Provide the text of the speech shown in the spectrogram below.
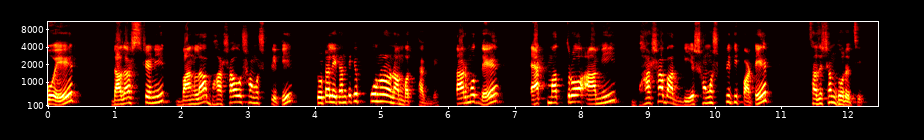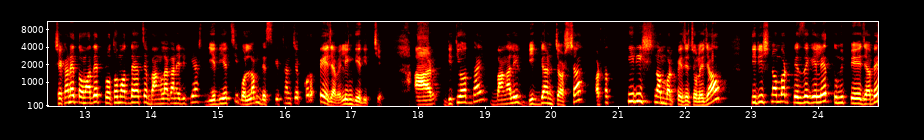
বইয়ের দ্বাদশ শ্রেণির বাংলা ভাষা ও সংস্কৃতি টোটাল এখান থেকে পনেরো নম্বর থাকবে। তার মধ্যে একমাত্র আমি ভাষাবাদ দিয়ে সংস্কৃতি পাঠের সাজেশন ধরেছি। সেখানে তোমাদের প্রথম অধ্যায় আছে বাংলা গানের ইতিহাস দিয়ে দিয়েছি, বললাম ডেসক্রিপশন চেক করো, পেয়ে যাবে লিঙ্ক দিয়ে দিচ্ছি। আর দ্বিতীয় অধ্যায়, বাঙালির বিজ্ঞান চর্চা, অর্থাৎ তিরিশ নম্বর পেজে চলে যাও। তিরিশ নম্বর পেজে গেলে তুমি পেয়ে যাবে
